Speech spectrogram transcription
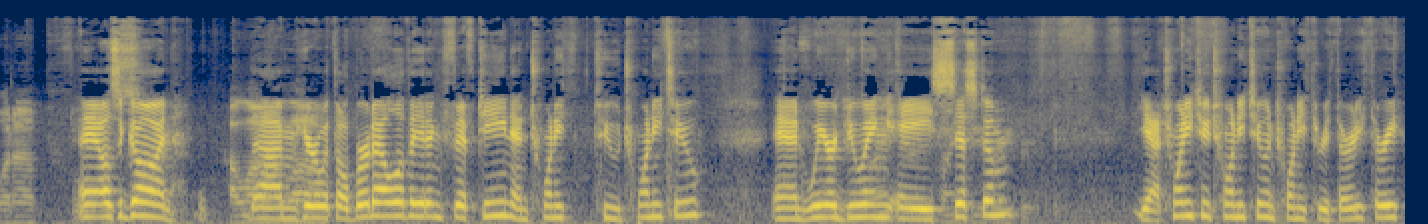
What up? Hey, how's it going? Hello, I'm hello. here with Alberta Elevating 15 and 2222, and we are doing a system. Yeah, 2222 and 2333.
